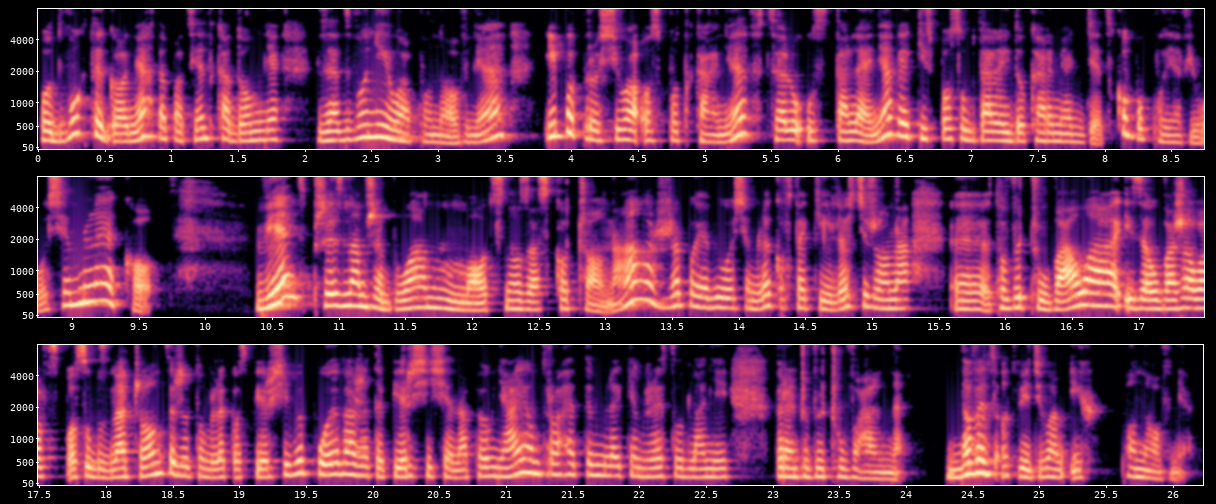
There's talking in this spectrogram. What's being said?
Po dwóch tygodniach ta pacjentka do mnie zadzwoniła ponownie i poprosiła o spotkanie w celu ustalenia, w jaki sposób dalej dokarmiać dziecko, bo pojawiło się mleko. Więc przyznam, że byłam mocno zaskoczona, że pojawiło się mleko w takiej ilości, że ona e, to wyczuwała i zauważała w sposób znaczący, że to mleko z piersi wypływa, że te piersi się napełniają trochę tym mlekiem, że jest to dla niej wręcz wyczuwalne. No więc odwiedziłam ich ponownie.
